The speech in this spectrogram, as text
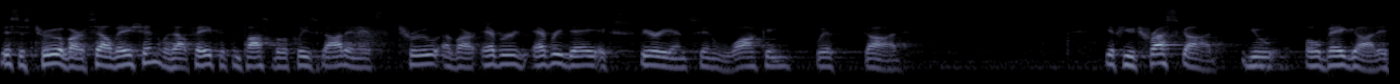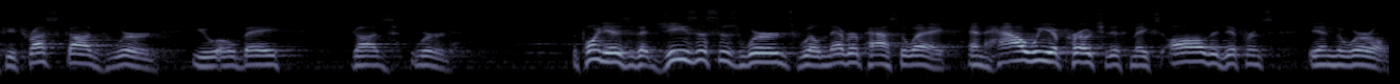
This is true of our salvation. Without faith, it's impossible to please God, and it's true of our every, everyday experience in walking with God. If you trust God, you obey God. If you trust God's word, you obey God's word. The point is, is that Jesus' words will never pass away, and how we approach this makes all the difference in the world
